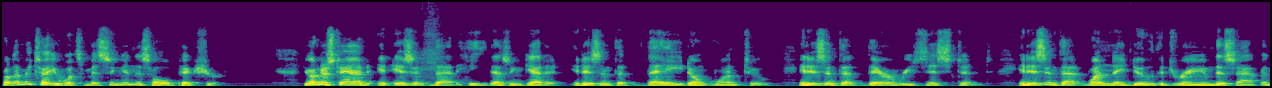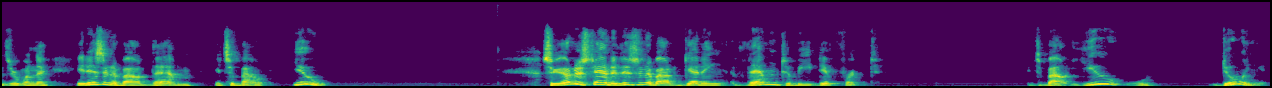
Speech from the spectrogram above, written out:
But let me tell you what's missing in this whole picture. You understand, it isn't that he doesn't get it. It isn't that they don't want to. It isn't that they're resistant. It isn't that when they do the dream, this happens, or when they. It isn't about them, it's about you. So you understand, it isn't about getting them to be different. It's about you doing it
